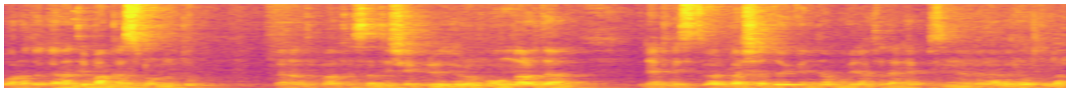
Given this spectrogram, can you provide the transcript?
Bu arada Garanti Bankası'nı unuttum. Garanti Bankası'na teşekkür ediyorum. Onlar da yine festival başladığı günden bugüne kadar hep bizimle beraber oldular.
